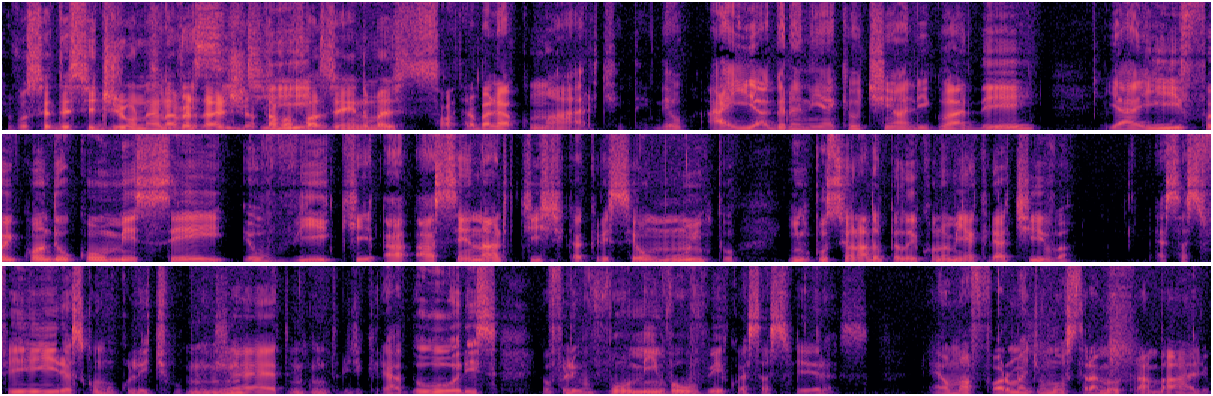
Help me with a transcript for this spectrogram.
Que você decidiu, né? Que Na verdade, já estava fazendo, mas. Só trabalhar com arte, entendeu? Aí a graninha que eu tinha ali guardei e aí foi quando eu comecei, eu vi que a, a cena artística cresceu muito, impulsionada pela economia criativa. Essas feiras, como o Coletivo uhum, Projeto, uhum. Encontro de Criadores. Eu falei, vou me envolver com essas feiras. É uma forma de eu mostrar meu trabalho.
